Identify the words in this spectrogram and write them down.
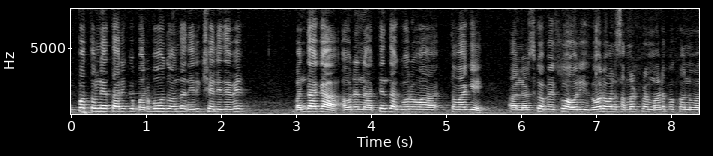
ಇಪ್ಪತ್ತೊಂದನೇ ತಾರೀಕು ಬರ್ಬೋದು ಅಂತ ನಿರೀಕ್ಷೆಯಲ್ಲಿದ್ದೇವೆ. ಬಂದಾಗ ಅವರನ್ನು ಅತ್ಯಂತ ಗೌರವಯುತವಾಗಿ ನಡೆಸ್ಕೋಬೇಕು, ಅವರಿಗೆ ಗೌರವವನ್ನು ಸಮರ್ಪಣೆ ಮಾಡಬೇಕು ಅನ್ನುವಂಥ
